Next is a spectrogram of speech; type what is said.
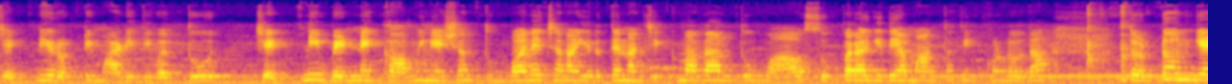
ಚಟ್ನಿ ರೊಟ್ಟಿ ಮಾಡಿದ್ದಿವತ್ತು ಚಟ್ನಿ, ಬೆಣ್ಣೆ ಕಾಂಬಿನೇಷನ್ ತುಂಬಾ ಚೆನ್ನಾಗಿರುತ್ತೆ. ನಾನು ಚಿಕ್ಕ ಮಗ ಅಂತೂ, ವಾವ್ ಸೂಪರ್ ಆಗಿದೆ ಅಮ್ಮ ಅಂತ ತಿನ್ಕೊಂಡು ಹೋದ. ದೊಡ್ಡವನಿಗೆ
